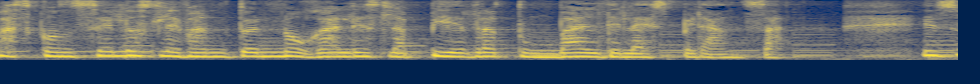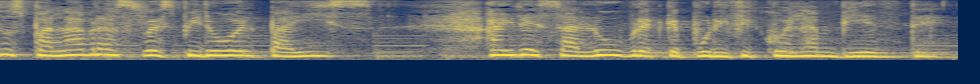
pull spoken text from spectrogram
Vasconcelos levantó en Nogales la piedra tumbal de la esperanza. En sus palabras respiró el país, aire salubre que purificó el ambiente,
